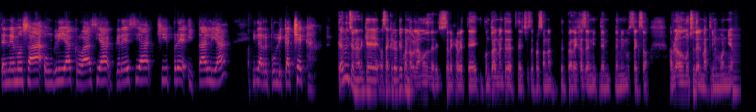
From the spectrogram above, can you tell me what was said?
Tenemos a Hungría, Croacia, Grecia, Chipre, Italia, y la República Checa. Cabe mencionar que, o sea, creo que cuando hablamos de derechos LGBT y puntualmente de derechos de personas, de parejas de, de, mismo sexo, hablamos mucho del matrimonio.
